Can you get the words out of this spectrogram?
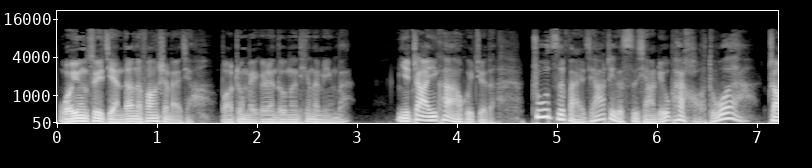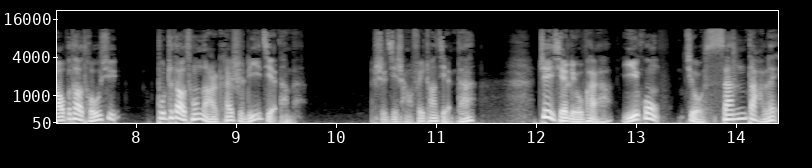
我用最简单的方式来讲，保证每个人都能听得明白。你乍一看会觉得诸子百家这个思想流派好多呀，找不到头绪，不知道从哪儿开始理解他们。实际上非常简单，这些流派啊，一共就三大类。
